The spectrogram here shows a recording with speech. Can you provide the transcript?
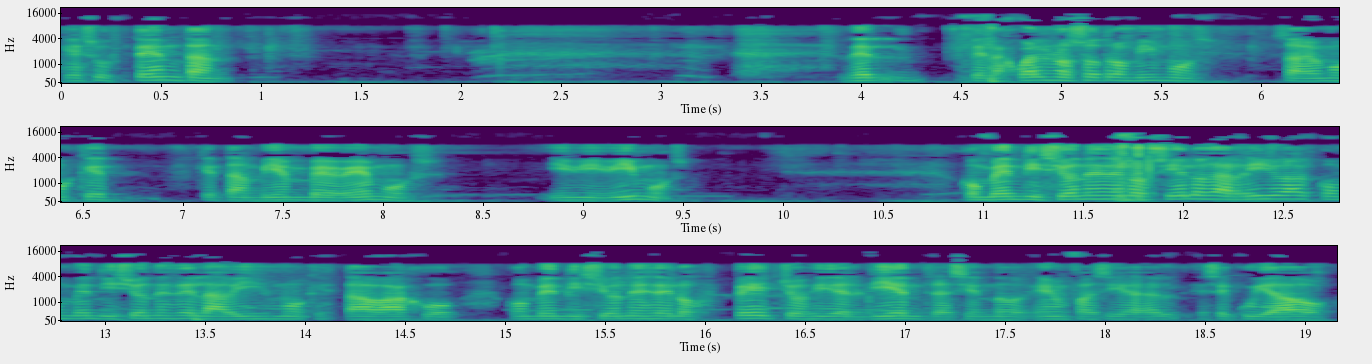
que sustentan, de, las cuales nosotros mismos sabemos que, que también bebemos y vivimos. Con bendiciones de los cielos de arriba, con bendiciones del abismo que está abajo, con bendiciones de los pechos y del vientre, haciendo énfasis a ese cuidado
